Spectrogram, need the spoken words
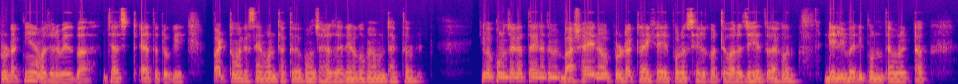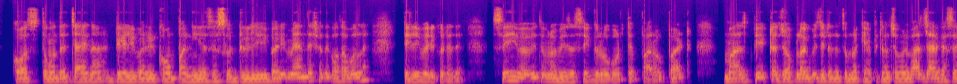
প্রোডাক্ট নিয়ে অ্যামাজনে বেচবা জাস্ট এতটুকুই। বাট তোমার কাছে অ্যামাউন্ট থাকতে হবে, পঞ্চাশ হাজার, এরকম অ্যামাউন্ট থাকতে হবে। কিংবা কোনো জায়গার তাই না তুমি বাসায় নাও প্রোডাক্ট রাখা এরপরে সেল করতে পারো। যেহেতু এখন ডেলিভারি কোনো তেমন একটা কস্ট তোমাদের যায় না ডেলিভারির কোম্পানি আছে সো ডেলিভারি ম্যানদের সাথে কথা বললে ডেলিভারি করে দেয়। সেইভাবে তোমরা বিজনেসে গ্রো করতে পারো। বাট মাস্ট বি একটা জব লাগবে যেটাতে তোমরা ক্যাপিটাল জমাবে। বা যার কাছে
